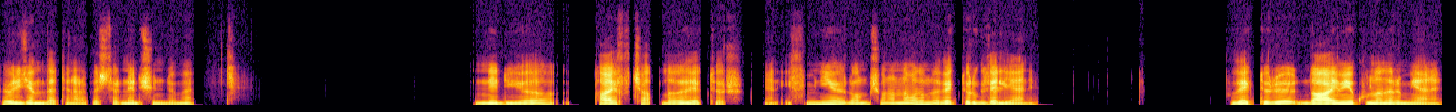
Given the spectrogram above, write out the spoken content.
Söyleyeceğim zaten arkadaşlar ne düşündüğümü. Ne diyor? Tayf çatlığı vektör. Yani ismi niye öyle olmuş onu anlamadım da vektör güzel yani. Vektörü daimi kullanırım yani.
